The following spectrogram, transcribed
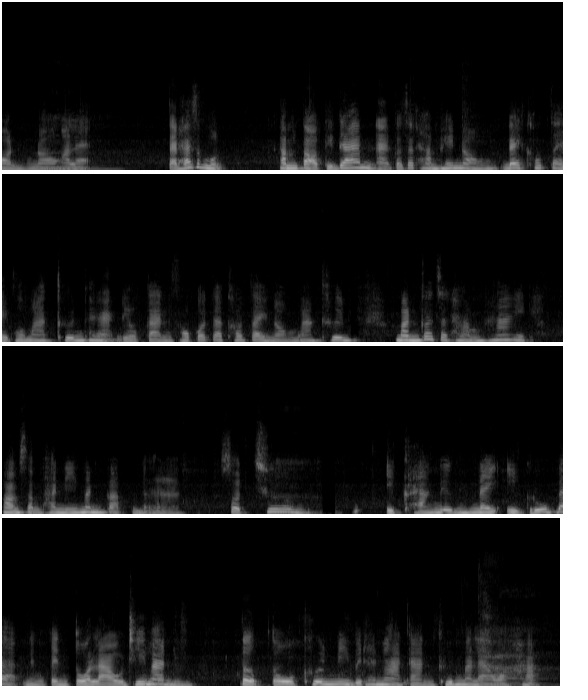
on ของน้องอะแหละ แต่ถ้าสมมติคำตอบที่ได้มันอาจก็จะทำให้น้องได้เข้าใจเขามากขึ้นขณะเดียวกัน เขาก็จะเข้าใจน้องมากขึ้น มันก็จะทำให้ความสัมพันธ์นี้มันกลับมาสดชื่นอีกครั้งหนึ่งในอีกรูปแบบหนึ่งเป็นตัวเราที่มันเติบโตขึ้นมีวิฒนาการขึ้นมาแล้วอะค่ะค่ะ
